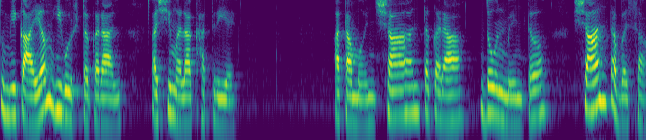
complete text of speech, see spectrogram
तुम्ही कायम ही गोष्ट कराल अशी मला खात्री आहे. आता मन शांत करा. दोन मिनटं शांत बसा.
